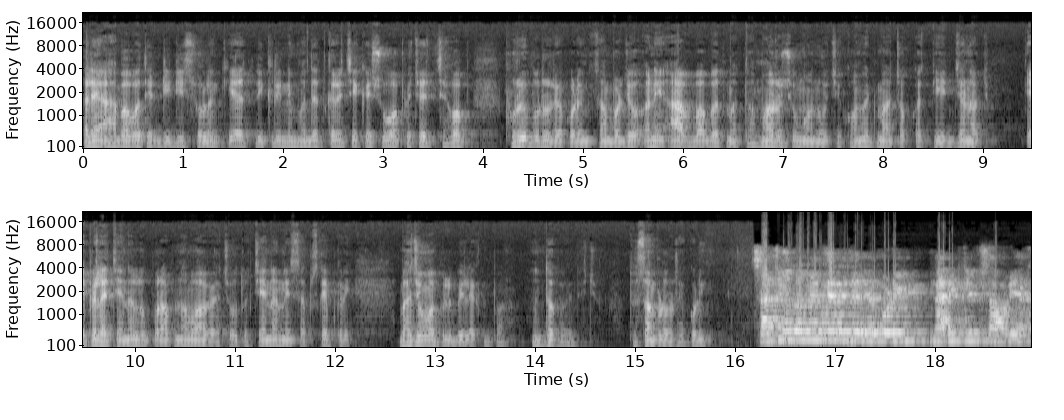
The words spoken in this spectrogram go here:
અને આ બાબતે ડીડી સોલંકી આ દીકરીને મદદ કરે છે કે શું આપ્યો છે? જવાબ પૂરેપૂરું રેકોર્ડિંગ સાંભળજો. અને આ બાબતમાં તમારું શું માનવું છે? કોમેન્ટમાં ચોક્કસથી જણાવજો. એ પહેલાં ચેનલ ઉપર આપ નવા આવ્યા છો તો ચેનલને સબસ્ક્રાઈબ કરી બાજુમાં પેલું બેલ પણ દબાવી દેજો. તો સાંભળો રેકોર્ડિંગ. સાથીઓ, તમે અત્યારે જે રેકોર્ડિંગ, નાની ક્લિપ સાંભળી આ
